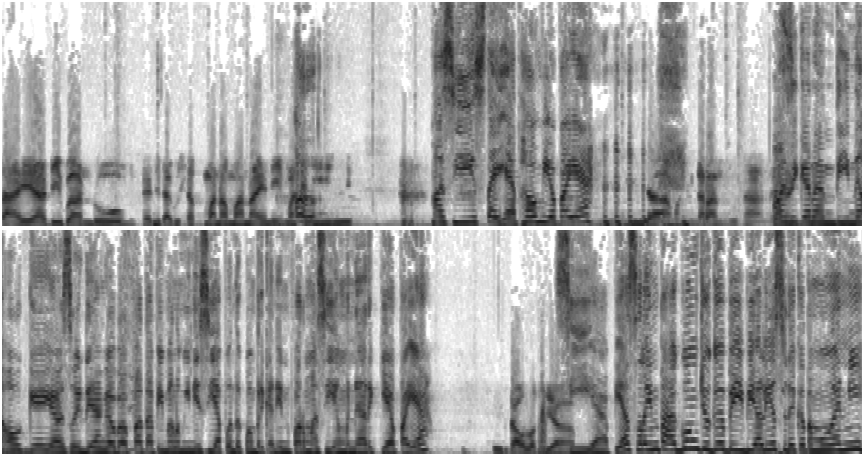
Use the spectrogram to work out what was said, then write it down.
Saya di Bandung. Saya tidak bisa ke mana-mana ini masih Masih stay at home ya Pak ya? ya masih karantina. Masih karantina, oke ya sudah nggak apa-apa. Tapi malam ini siap untuk memberikan informasi yang menarik ya Pak ya? Insya Allah siap. Siap ya. Selain Pak Agung juga Baby Alia sudah ketemuan nih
